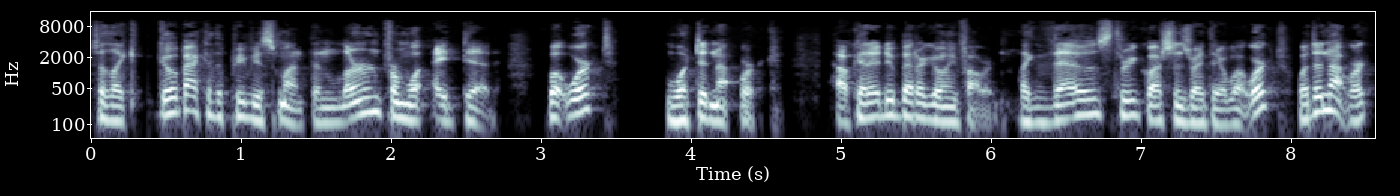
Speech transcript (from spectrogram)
to like go back to the previous month and learn from what I did. What worked? What did not work? How could I do better going forward? Like those three questions right there. What worked? What did not work?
